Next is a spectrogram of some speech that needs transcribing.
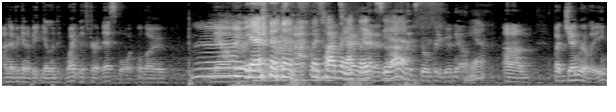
are never going to beat the Olympic weightlifter at their sport, although now Uh, there are, yeah. there are some athletes Those hybrid yeah, athletes. Yeah, there's Yeah. athletes doing pretty good now. Yeah. Um, but generally,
